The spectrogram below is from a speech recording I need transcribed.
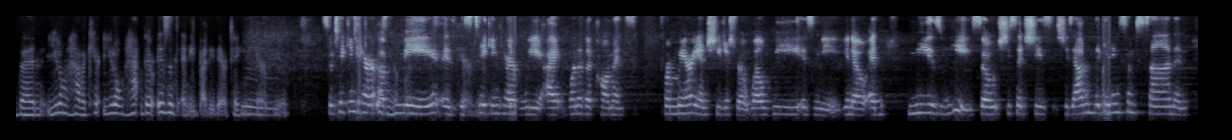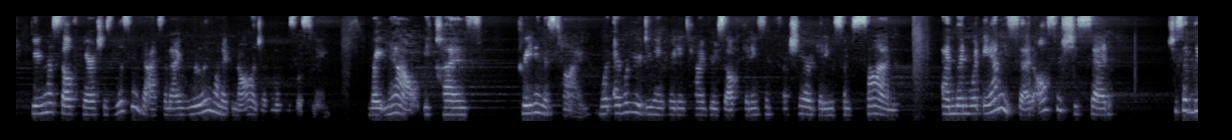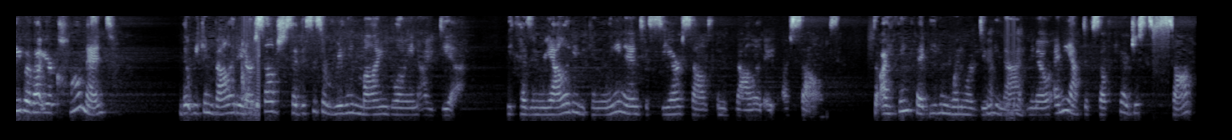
then you don't have a care you don't have there isn't anybody there taking mm. care of you so taking care of me is, is taking care of we i one of the comments from marianne she just wrote well we is me you know and me is we so she said she's she's out in the getting some sun and doing her self-care she's listening to us and i really want to acknowledge everyone who's listening right now because creating this time, whatever you're doing, creating time for yourself, getting some fresh air, getting some sun. And then what Annie said, also she said, she said, Liba, about your comment that we can validate ourselves. She said, this is a really mind blowing idea because in reality, we can lean in to see ourselves and validate ourselves. So I think that even when we're doing that, you know, any act of self care, just stop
